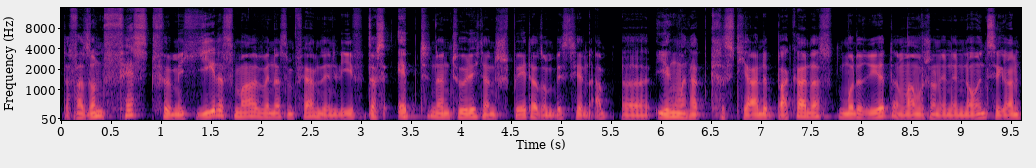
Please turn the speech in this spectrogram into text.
das war so ein Fest für mich, jedes Mal, wenn das im Fernsehen lief. Das ebbte natürlich dann später so ein bisschen ab. Äh, irgendwann hat Christiane Backer das moderiert, dann waren wir schon in den 90ern.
